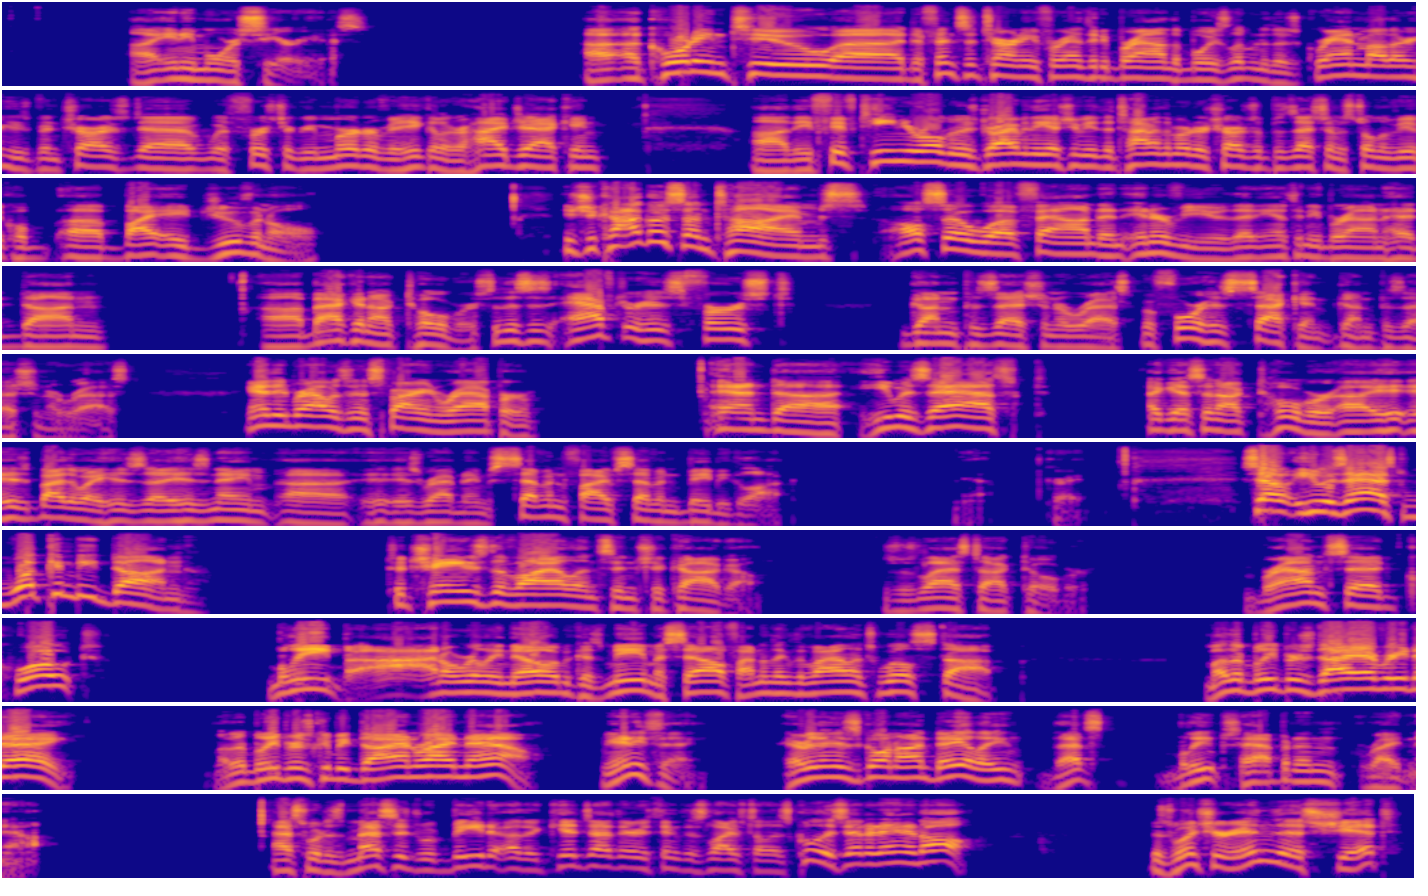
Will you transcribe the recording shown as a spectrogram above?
uh, any more serious? Uh, according to uh, defense attorney for Anthony Brown, the boy's living with his grandmother. He's been charged uh, with first degree murder, vehicular hijacking. Uh, the 15 year old who was driving the SUV at the time of the murder charged with possession of a stolen vehicle uh, by a juvenile. The Chicago Sun Times also found an interview that Anthony Brown had done back in October. So this is after his first gun possession arrest, before his second gun possession arrest. Anthony Brown was an aspiring rapper and uh, he was asked, I guess in October. Uh, his by the way, his uh, his name, uh, his rap name, seven five seven Baby Glock. Yeah, great. So he was asked, what can be done to change the violence in Chicago? This was last October. Brown said, "quote Bleep, I don't really know because me myself, I don't think the violence will stop. Mother bleepers die every day. Mother bleepers could be dying right now. Anything. Everything that's going on daily, that's bleeps happening right now. That's what his message would be to other kids out there who think this lifestyle is cool. He said it ain't at all. Because once you're in this shit,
